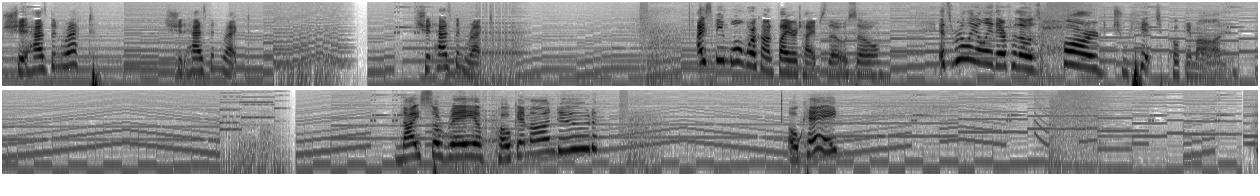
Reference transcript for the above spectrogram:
shit has been wrecked. Shit has been wrecked. Shit has been wrecked. Ice Beam won't work on fire types though, so it's really only there for those hard to hit Pokemon. Nice array of Pokemon, dude. Okay.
